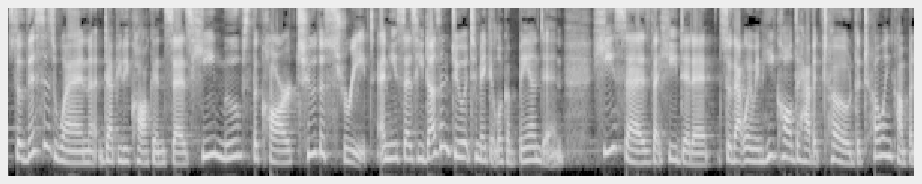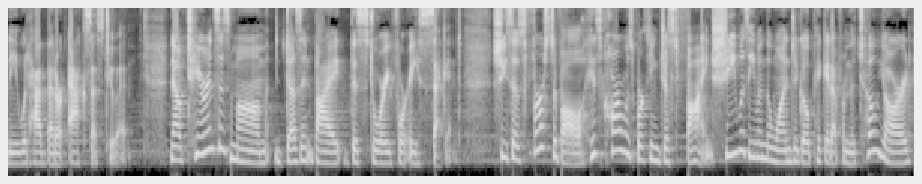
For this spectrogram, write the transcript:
So, this is when Deputy Calkins says he moves the car to the street and he says he doesn't do it to make it look abandoned. He says that he did it so that way when he called to have it towed, the towing company would have better access to it. Now, Terrance's mom doesn't buy this story for a second. She says, first of all, his car was working just fine. She was even the one to go pick it up from the tow yard,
